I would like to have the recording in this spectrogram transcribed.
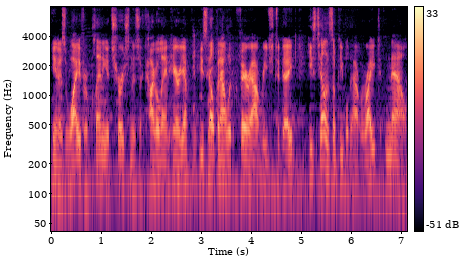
he and his wife are planning a church in the Chicagoland area, he's helping out with fair outreach today. He's telling some people that right now.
